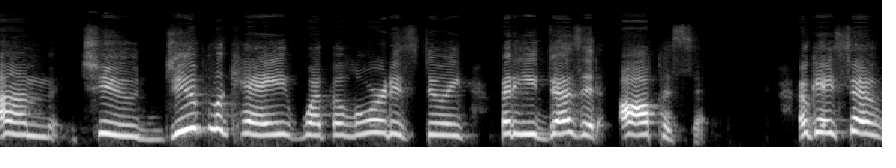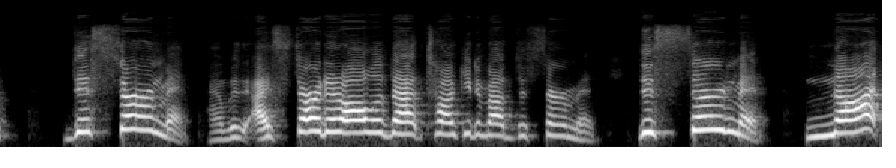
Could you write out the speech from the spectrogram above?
um, to duplicate what the Lord is doing, but he does it opposite. Okay, so discernment. I, was, I started all of that talking about discernment. Discernment, not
